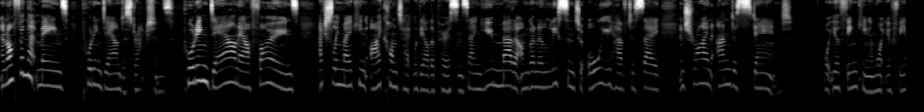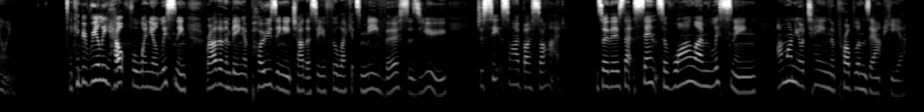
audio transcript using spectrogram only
And often that means putting down distractions, putting down our phones, actually making eye contact with the other person, saying, You matter. I'm going to listen to all you have to say and try and understand what you're thinking and what you're feeling. It can be really helpful when you're listening rather than being opposing each other so you feel like it's me versus you, to sit side by side. And so there's that sense of while I'm listening, I'm on your team, the problem's out here.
